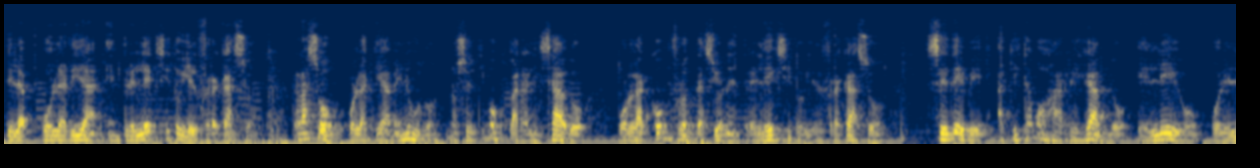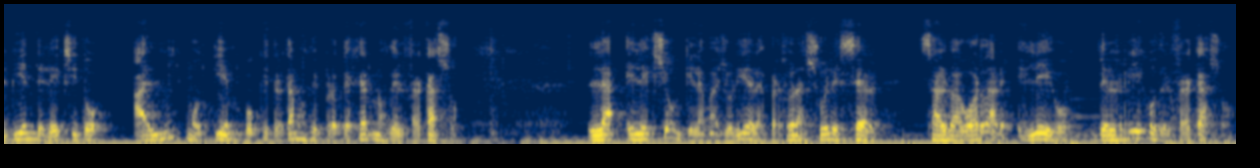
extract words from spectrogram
de la polaridad entre el éxito y el fracaso, razón por la que a menudo nos sentimos paralizados por la confrontación entre el éxito y el fracaso, se debe a que estamos arriesgando el ego por el bien del éxito al mismo tiempo que tratamos de protegernos del fracaso. La elección que la mayoría de las personas suele ser salvaguardar el ego del riesgo del fracaso,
